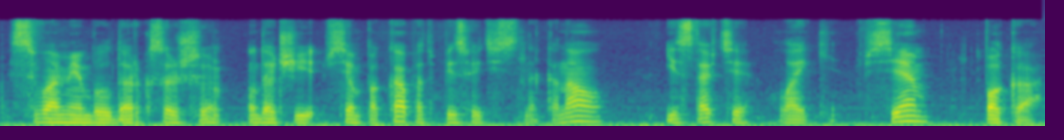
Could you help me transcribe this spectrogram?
С вами был Dark Social. Удачи, всем пока, подписывайтесь на канал и ставьте лайки. Всем пока.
